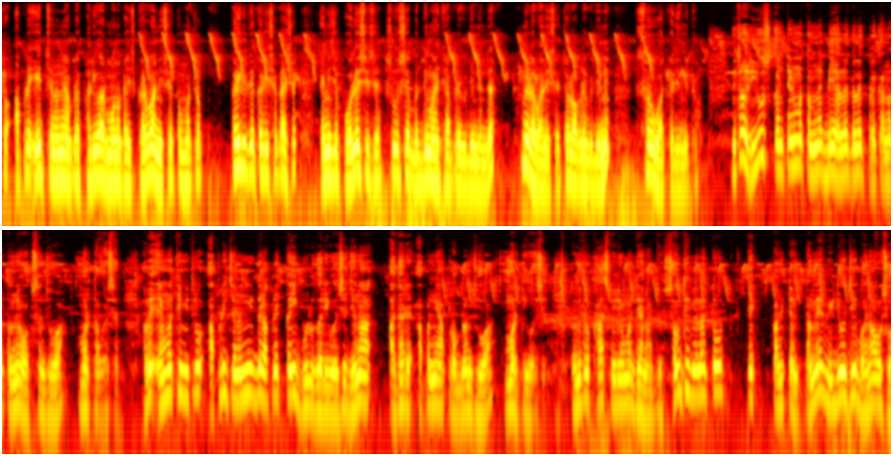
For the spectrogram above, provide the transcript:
તો આપણે એ જ ચેનલને આપણે ફરીવાર મોનોટાઈઝ કરવાની છે. તો મતલબ કઈ રીતે કરી શકાય છે, એની જે પોલિસી છે, શું છે, બધી માહિતી આપણે વિડીયોની અંદર મેળવવાની છે. ચલો આપણે વિડીયોની શરૂઆત કરીએ મિત્રો. મિત્રો રિયુઝ કન્ટેન્ટમાં તમને બે અલગ અલગ પ્રકારના તમને ઓપ્શન જોવા મળતા હોય છે. હવે એમાંથી મિત્રો, આપણી ચેનલની અંદર આપણે કઈ ભૂલ કરી હોય છે, જેના આધારે આપણને આ પ્રોબ્લેમ જોવા મળતી હોય છે. તો મિત્રો, ખાસ વિડીયોમાં ધ્યાન આપજો. સૌથી પહેલાં તો એક કન્ટેન્ટ તમે વીડિયો જે બનાવો છો,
